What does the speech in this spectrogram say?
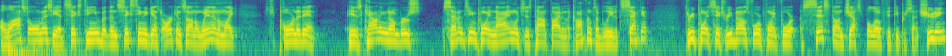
A loss to Ole Miss, he had 16, but then 16 against Arkansas in a win, and I'm like, just pouring it in. His counting numbers 17.9, which is top five in the conference. I believe it's second. 3.6 rebounds, 4.4 assists on just below 50% shooting.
